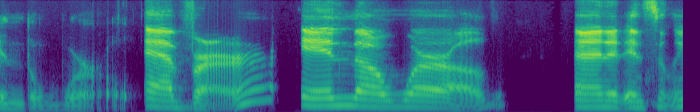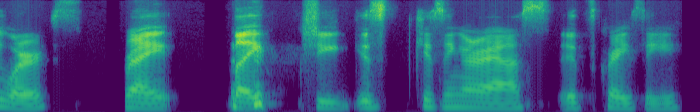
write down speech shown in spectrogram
in the world. ever in the world and it instantly works right like she is kissing her ass it's crazy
